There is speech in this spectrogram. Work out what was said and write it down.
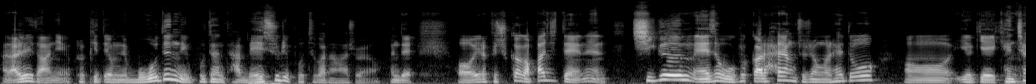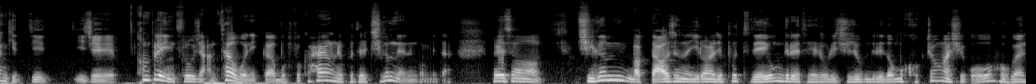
아, 난리도 아니에요. 그렇기 때문에 모든 리포트는 다 매수 리포트가 나와줘요. 근데 어, 이렇게 주가가 빠질 때에는 지금에서 목표가를 하향 조정을 해도 어, 이렇게 괜찮기 이제 컴플레인이 들어오지 않다 보니까 목표가 하향 리포트를 지금 내는 겁니다. 그래서 지금 막 나오지는 이러한 리포트 내용들에 대해서 우리 주주분들이 너무 걱정하시고 혹은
